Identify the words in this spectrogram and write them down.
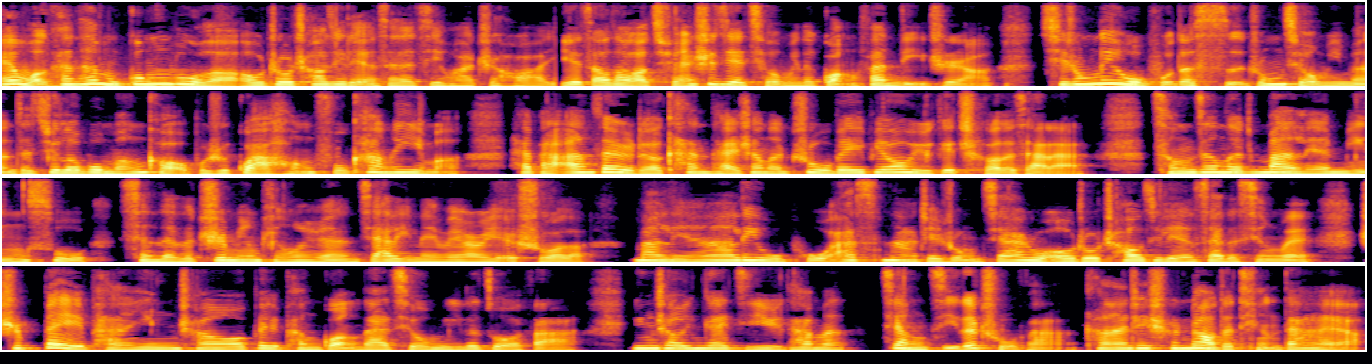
哎，我看他们公布了欧洲超级联赛的计划之后啊，也遭到了全世界球迷的广泛抵制啊。其中利物浦的死忠球迷们在俱乐部门口不是挂横幅抗议吗？还把安菲尔德看台上的助威标语给撤了下来。曾经的曼联名宿，现在的知名评论员加里内维尔也说了，曼联啊、利物浦、阿森纳这种加入欧洲超级联赛的行为是背叛英超、背叛广大球迷的做法。英超应该给予他们降级的处罚。看来这事儿闹得挺大呀。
